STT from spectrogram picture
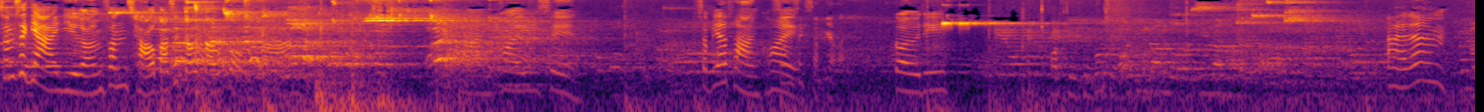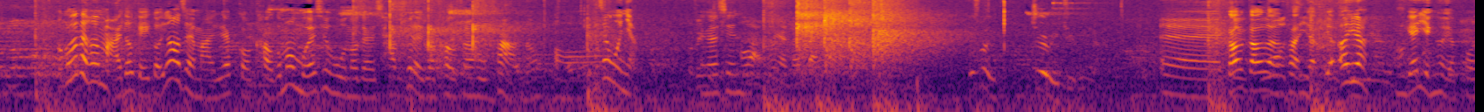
深色廿二兩分炒，白色九九防犯規先，十一犯規深色十一啊。對啲。但係咧，我覺得你可以買多幾個，因為我淨係買咗一個扣，咁我每一次換我就係插出嚟個扣上，好煩咯。哦。即係換人，陣間先。好啊，我人等等。你想問 Jerry 住邊啊？誒，九九兩分入入，哎呀，唔記得影佢入波。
